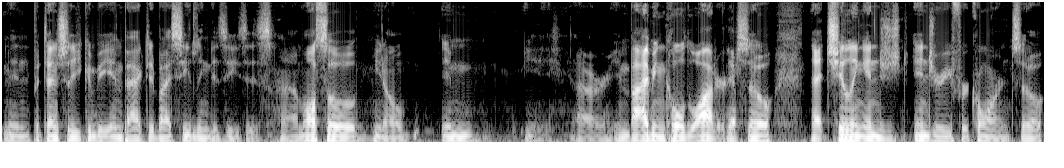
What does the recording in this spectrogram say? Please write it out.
and potentially you can be impacted by seedling diseases. Um, also, you know, in are imbibing cold water. Yep. So that chilling inj- injury for corn. So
